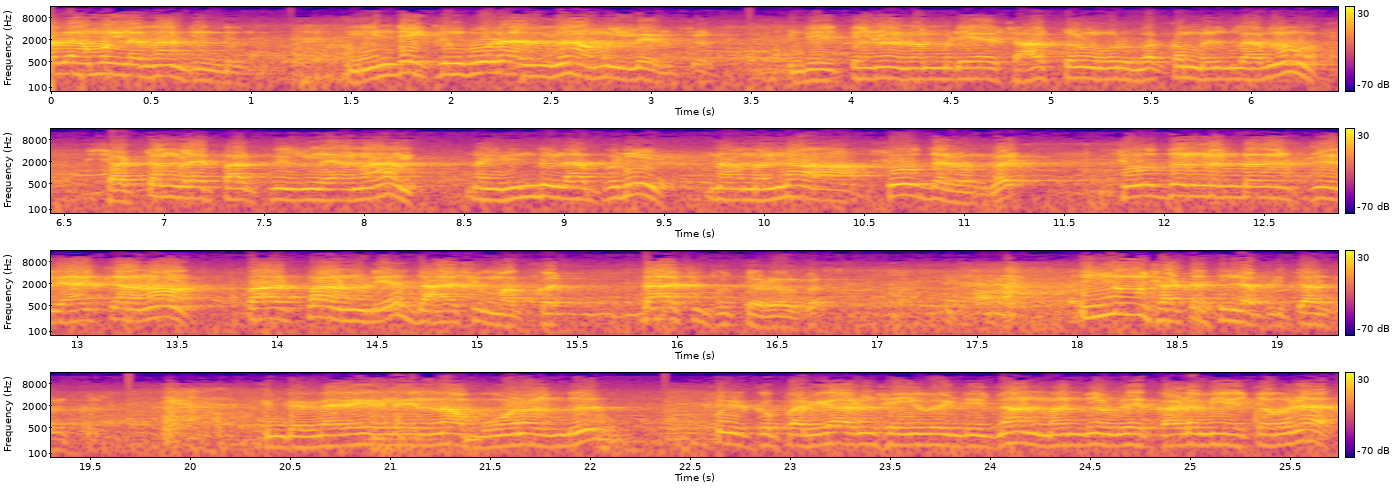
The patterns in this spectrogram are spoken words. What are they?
அது அமல்ல தான் இருந்தது. இன்றைக்கும் கூட அதுதான் அமல்ல இருக்கு. இன்றைக்கு நம்முடைய சாஸ்திரம் ஒரு பக்கம் இருந்தாலும் சட்டங்களை பார்த்தீர்களானால் நான் இந்துல அப்படி நாம் என்ன சூதரர்கள்? சூதரன் என்பதற்கு வியாக்கியானம் பார்ப்பானுடைய தாசி மக்கள் தாசி புத்திரர்கள். இன்னமும் சட்டத்தில் அப்படித்தான் இருக்கு. இந்த நிலைகளெல்லாம் உணர்ந்து இதுக்கு பரிகாரம் செய்ய வேண்டியதுதான் மனிதனுடைய கடமையை தவிர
